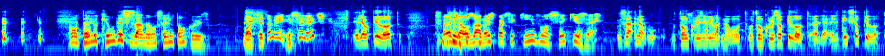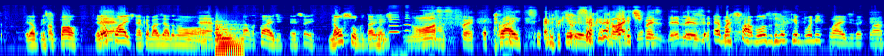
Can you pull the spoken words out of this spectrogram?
Contando que um desses anãos seja o Tom Cruise. Pode ser também, excelente. Ele é o piloto. Mas assim, ó, os anões pode ser quem você quiser. Os Não, o, o Tom Cruise vira. Não, o, o Tom Cruise é o piloto. Ele, ele tem que ser o piloto. Ele é o principal. Ele é, É. o Clyde, né? Que é baseado no. É. Ah, Clyde, é isso aí. Não o suco, tá, gente? Nossa, se foi. É Clyde. É porque o seu é Clyde, mas beleza. É mais famoso do que Bonnie e Clyde, né? Claro.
